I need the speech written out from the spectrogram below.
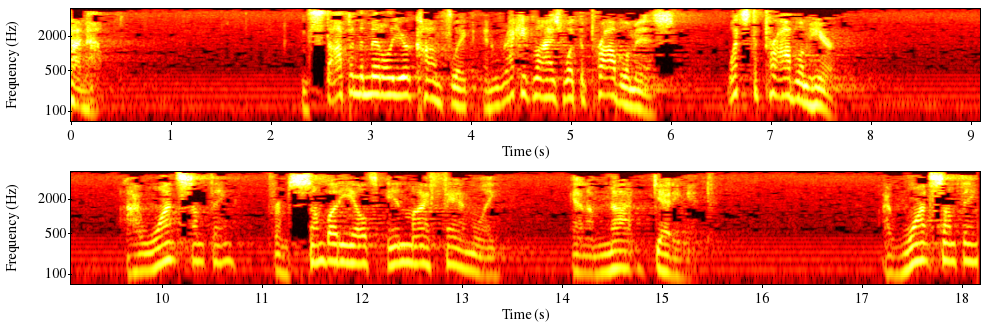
Time out and stop in the middle of your conflict and recognize what the problem is. What's the problem here? I want something from somebody else in my family, and I'm not getting it. I want something,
